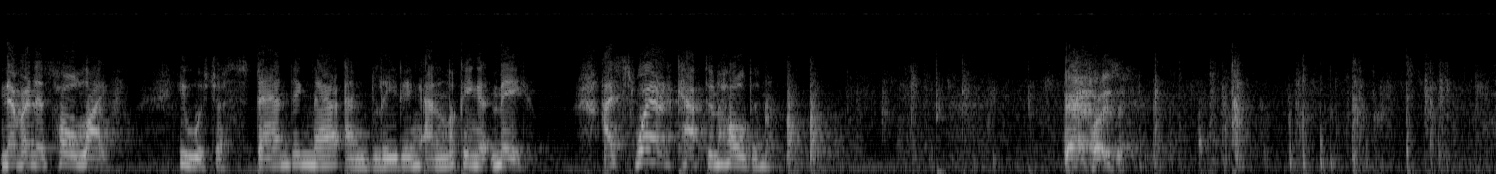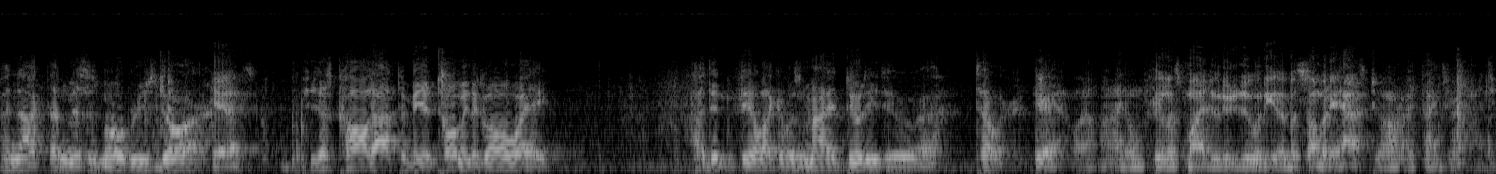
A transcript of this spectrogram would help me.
Never in his whole life. He was just standing there and bleeding and looking at me. I swear it, Captain Holden. Ben, what is it? I knocked on Mrs. Mowbray's door. Yes? She just called out to me and told me to go away. I didn't feel like it was my duty to uh, tell her. Yeah, well, I don't feel it's my duty to do it either, but somebody has to. All right, thanks very much.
